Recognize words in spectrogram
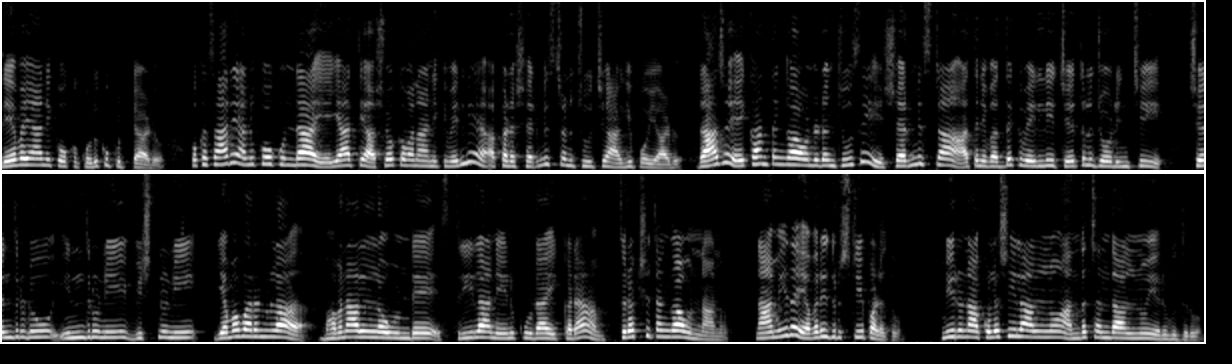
దేవయానికి ఒక కొడుకు పుట్టాడు. ఒకసారి అనుకోకుండా యయాతి అశోకవనానికి వెళ్ళి అక్కడ శర్మిష్ఠను చూచి ఆగిపోయాడు. రాజు ఏకాంతంగా ఉండడం చూసి శర్మిష్ఠ అతని వద్దకు వెళ్ళి చేతులు జోడించి చంద్రుడు ఇంద్రుని విష్ణుని యమవరణుల భవనాలలో ఉండే స్త్రీలా నేను కూడా ఇక్కడ సురక్షితంగా ఉన్నాను. నా మీద ఎవరి దృష్టి పడదు. మీరు నా కులశీలాలను అందచందాలను ఎరుగుదురు.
